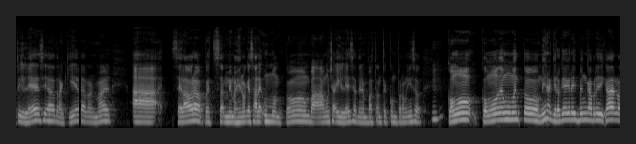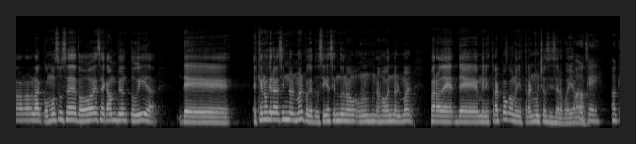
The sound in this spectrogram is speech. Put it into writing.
Tu iglesia, tranquila, normal, a ser ahora, pues me imagino que sale un montón, va a muchas iglesias, tienes bastantes compromisos. ¿Cómo, ¿Cómo de momento, mira, quiero que Grace venga a predicar, bla, bla, bla? ¿Cómo sucede todo ese cambio en tu vida? De. Es que no quiero decir normal, porque tú sigues siendo una, una, una joven normal, pero de, de ministrar poco a ministrar mucho, si se lo puede llamar así. Ok, ok.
